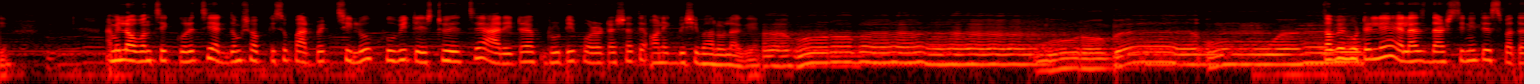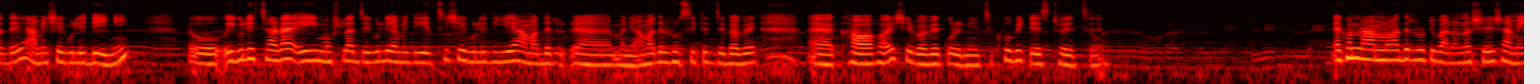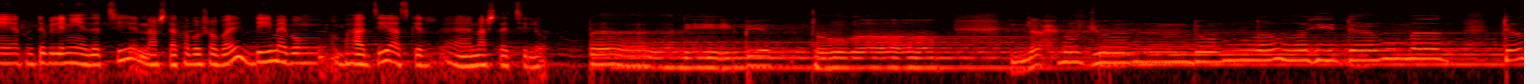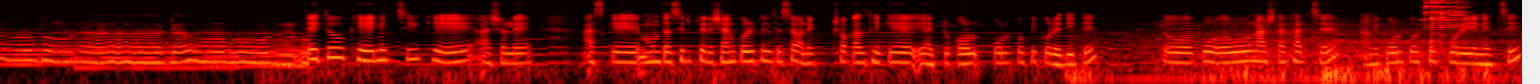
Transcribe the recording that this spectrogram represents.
আমি লবণ চেক করেছি, একদম সব কিছু পারফেক্ট ছিল, খুবই টেস্ট হয়েছে আর এটা রুটি পরোটার সাথে অনেক বেশি ভালো লাগে। তবে হোটেলে এলাচ দারচিনি তেজপাতা দেয় আমি সেগুলি দিইনি তো ওইগুলি ছাড়া এই মশলা যেগুলি আমি দিয়েছি সেগুলি দিয়ে আমাদের আহ, মানে আমাদের রুচিতে যেভাবে আহ, খাওয়া হয় সেভাবে করে নিয়েছি খুবই টেস্ট হয়েছে এখন আমাদের রুটি বানানো শেষ আমি এখন টেবিলে নিয়ে যাচ্ছি নাস্তা খাবো সবাই ডিম এবং ভাজি আজকের আহ, নাস্তায় ছিল بالي بالطغى نحن جند এই তো খেয়ে নিচ্ছি, খেয়ে আসলে আজকে মুন্তাসির পেরেশান করে ফেলতেছে অনেক সকাল থেকে একটু কোল কোল্ড কফি করে দিতে। তো ও নাস্তা খাচ্ছে, আমি কোল্ড কফি করে এনেছি।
